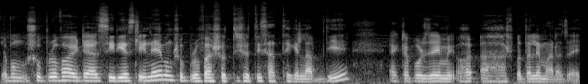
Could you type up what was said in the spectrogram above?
এবং সুপ্রভা এটা সিরিয়াসলি নেয় এবং সুপ্রভা সত্যি সত্যি ছাদ থেকে লাভ দিয়ে একটা পর্যায়ে হাসপাতালে মারা যায়।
